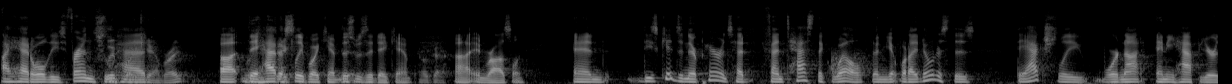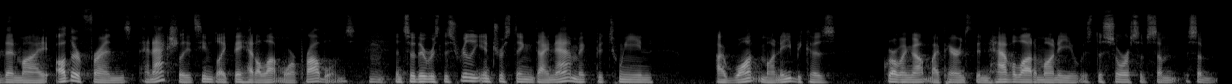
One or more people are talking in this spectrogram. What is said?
I had all these friends who had. camp, right? Uh, they had a sleepaway camp. This yeah. was a day camp Okay. uh, in Roslyn. And these kids and their parents had fantastic wealth. And yet, what I noticed is they actually were not any happier than my other friends. And actually, it seemed like they had a lot more problems. Hmm. And so there was this really interesting dynamic between I want money because growing up, my parents didn't have a lot of money. It was the source of some, some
